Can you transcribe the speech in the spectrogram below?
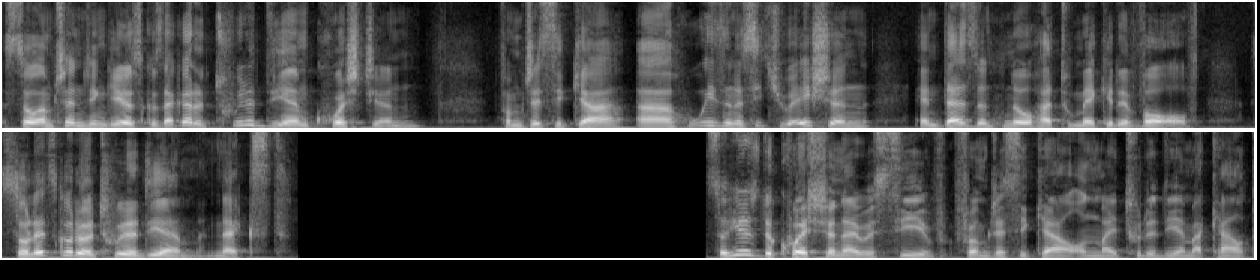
So I'm changing gears because I got a Twitter DM question from Jessica uh, who is in a situation and doesn't know how to make it evolve. So let's go to a Twitter DM next. So here's the question I received from Jessica on my Twitter DM account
